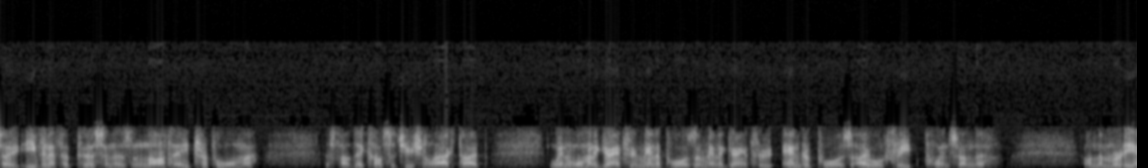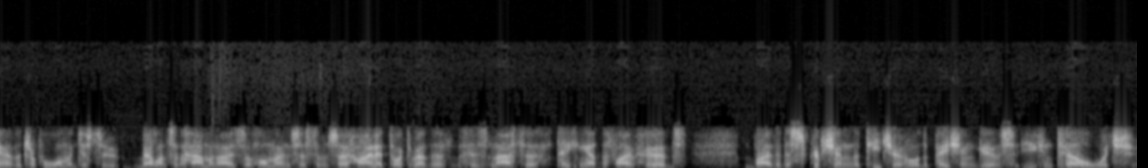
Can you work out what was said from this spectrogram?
So even if a person is not a triple warmer, it's not their constitutional archetype, when women are going through menopause or men are going through andropause, I will treat points on the on the meridian of the triple warmer just to balance and harmonize the hormone system. So Heiner talked about the, his master taking out the five herbs. By the description the teacher or the patient gives, you can tell which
